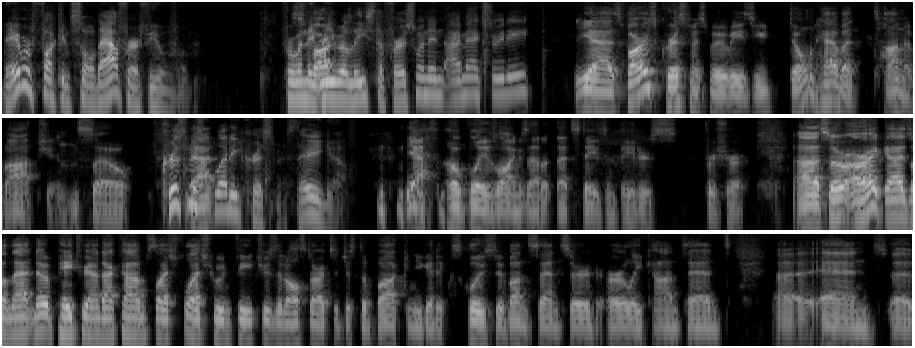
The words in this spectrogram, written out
they were fucking sold out for a few of them. For when Spark- they re-released the first one in IMAX 3D. Yeah, as far as Christmas movies, you don't have a ton of options. So Christmas That- Bloody Christmas. There you go. yeah, hopefully as long as that that stays in theaters for sure. Uh, so all right, guys. On that note, patreon.com slash flesh wound features. It all starts at just a buck, and you get exclusive, uncensored, early content. Uh, and uh,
